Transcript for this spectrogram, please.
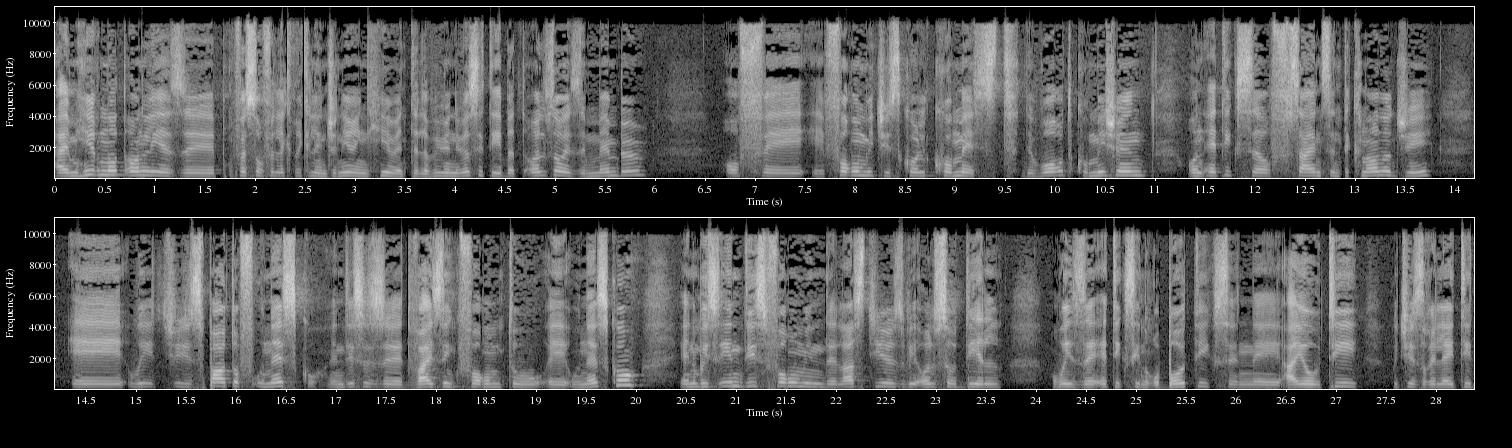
I'm here not only as a professor of electrical engineering here at Tel Aviv University, but also as a member of a, a forum which is called COMEST, the World Commission on Ethics of Science and Technology, uh, which is part of UNESCO, and this is an advising forum to uh, UNESCO. And within this forum in the last years, we also deal with uh, ethics in robotics and IoT, which is related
